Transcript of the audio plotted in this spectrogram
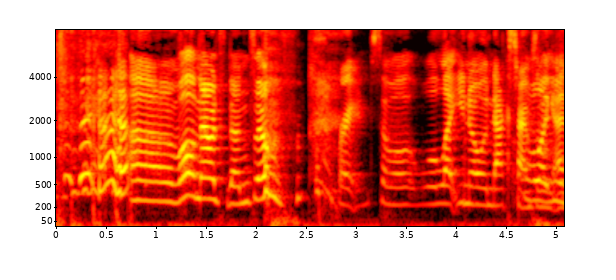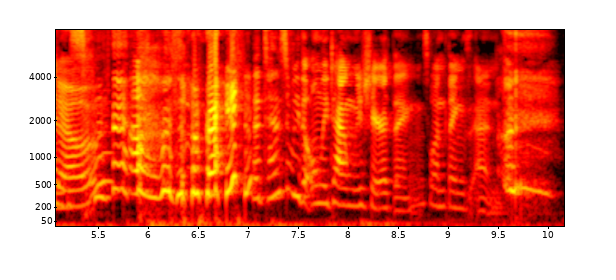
um, well, now it's done, so Right. So we'll, we'll let you know next time we'll something ends. Um, right? that tends to be the only time we share things when things end.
